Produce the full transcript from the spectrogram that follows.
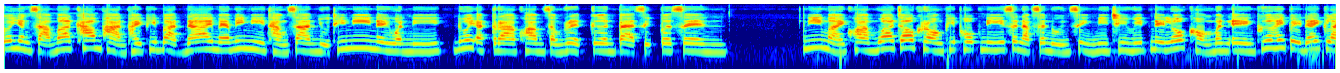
ก็ยังสามารถข้ามผ่านภัยพิบัติได้แม้ไม่มีถังซานอยู่ที่นี่ในวันนี้ ด้วยอัตราความสำเร็จเกิน 80%นี่ นี่หมายความว่าเจ้าครองพิภพนี้สนับสนุนสิ่งมีชีวิตในโลกของมันเองเพื่อให้ไปได้ไกล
